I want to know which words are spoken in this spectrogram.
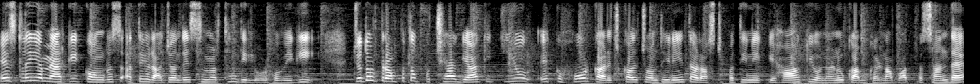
ਇਸ ਲਈ ਅਮਰੀਕੀ ਕਾਂਗਰਸ ਅਤੇ ਰਾਜਾਂ ਦੇ ਸਮਰਥਨ ਦੀ ਲੋੜ ਹੋਵੇਗੀ। ਜਦੋਂ ਟਰੰਪ ਤੋਂ ਪੁੱਛਿਆ ਗਿਆ ਕਿ ਕੀ ਉਹ ਇੱਕ ਹੋਰ ਕਾਰਜਕਾਲ ਚਾਹੁੰਦੇ ਨੇ, ਤਾਂ ਰਾਸ਼ਟਰਪਤੀ ਨੇ ਕਿਹਾ ਕਿ ਉਹਨਾਂ ਨੂੰ ਕੰਮ ਕਰਨਾ ਬਹੁਤ ਪਸੰਦ ਹੈ।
